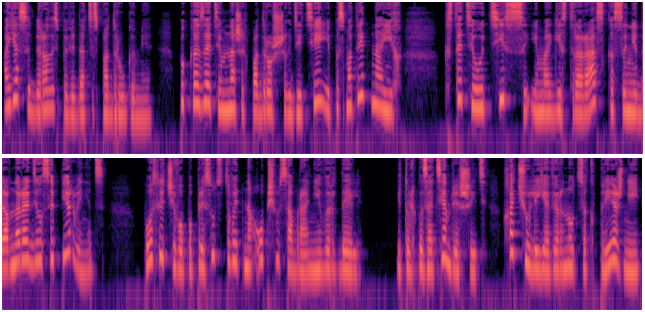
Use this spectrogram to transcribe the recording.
а я собиралась повидаться с подругами, показать им наших подросших детей и посмотреть на их. Кстати, у Тиссы и магистра Раскаса недавно родился первенец, после чего поприсутствовать на общем собрании в Ирдель. И только затем решить, хочу ли я вернуться к прежней,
